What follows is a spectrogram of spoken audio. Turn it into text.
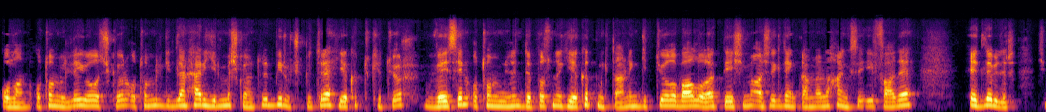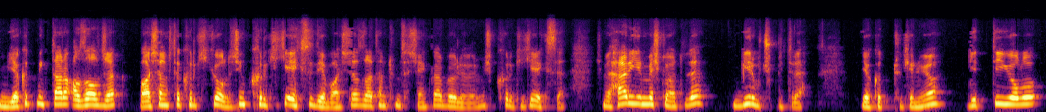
olan otomobille yola çıkıyor. Otomobil gidilen her 25 kilometrede 1,5 litre yakıt tüketiyor. Veysel'in otomobilinin deposundaki yakıt miktarının gittiği yola bağlı olarak değişimi aşağıdaki denklemlerden hangisi ifade edilebilir? Şimdi yakıt miktarı azalacak. Başlangıçta 42 olduğu için 42 eksi diye başlayacağız. Zaten tüm seçenekler böyle verilmiş. 42 eksi. Şimdi her 25 kilometrede 1,5 litre yakıt tükeniyor. Gittiği yolu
